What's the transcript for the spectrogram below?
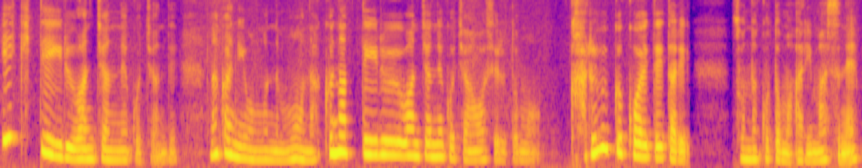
生きているワンちゃん猫ちゃんで中にはもう,、ね、もう亡くなっているワンちゃん猫ちゃん合わせるともう軽く超えていたりそんなこともありますね。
